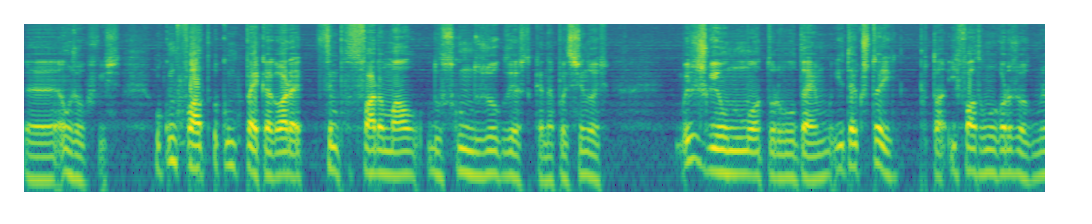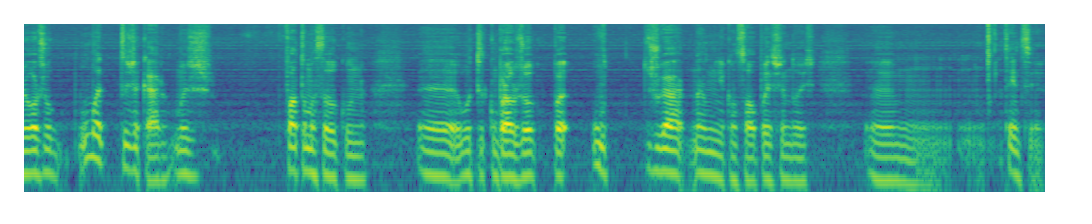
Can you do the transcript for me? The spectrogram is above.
Uh, é um jogo fixe. O que me, falta, o que me peca agora é que sempre se fala mal do segundo jogo deste, que é na PlayStation 2. Eu joguei um motor no demo e até gostei. Portanto, e falta-me agora o jogo. Mas agora o jogo não é que esteja caro, mas falta-me essa lacuna. Uh, vou ter de comprar o jogo para o jogar na minha console PlayStation 2. Um, tem de ser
